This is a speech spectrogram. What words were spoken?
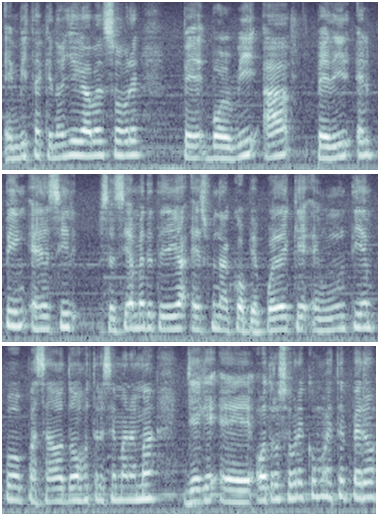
en vista que no llegaba el sobre, volví a pedir el PIN, es decir, sencillamente te llega es una copia. Puede que en un tiempo pasado dos o tres semanas más llegue eh, otro sobre como este, pero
